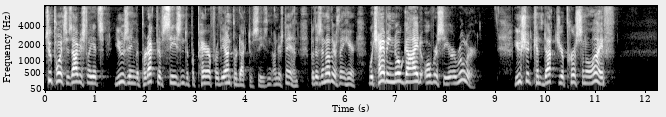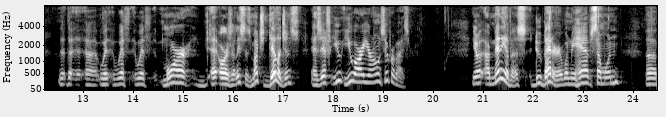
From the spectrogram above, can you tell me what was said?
two points. Is obviously it's using the productive season to prepare for the unproductive season, understand. But there's another thing here, which having no guide, overseer, or ruler. You should conduct your personal life uh, with, with, with more, or at least as much diligence as if you, you are your own supervisor. You know, uh, many of us do better when we have someone uh,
